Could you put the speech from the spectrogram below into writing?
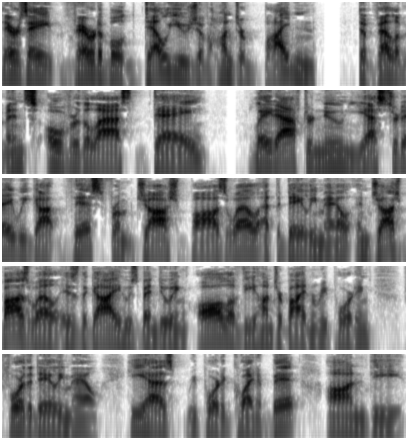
There's a veritable deluge of Hunter Biden developments over the last day. Late afternoon yesterday, we got this from Josh Boswell at the Daily Mail. And Josh Boswell is the guy who's been doing all of the Hunter Biden reporting for the Daily Mail. He has reported quite a bit on the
